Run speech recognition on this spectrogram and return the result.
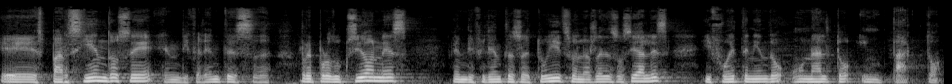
eh, esparciéndose en diferentes eh, reproducciones, en diferentes retweets o en las redes sociales y fue teniendo un alto impacto.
